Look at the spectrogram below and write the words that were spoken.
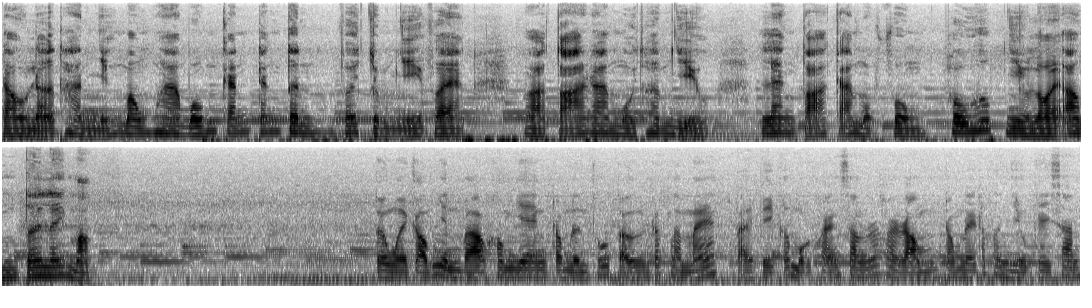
đầu nở thành những bông hoa bốn cánh trắng tinh với chùm nhị vàng và tỏa ra mùi thơm dịu, lan tỏa cả một vùng, thu hút nhiều loài ong tới lấy mật. Từ ngoài cổng nhìn vào không gian trong đình Phú Tự rất là mát tại vì có một khoảng sân rất là rộng, trong đây rất là nhiều cây xanh.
